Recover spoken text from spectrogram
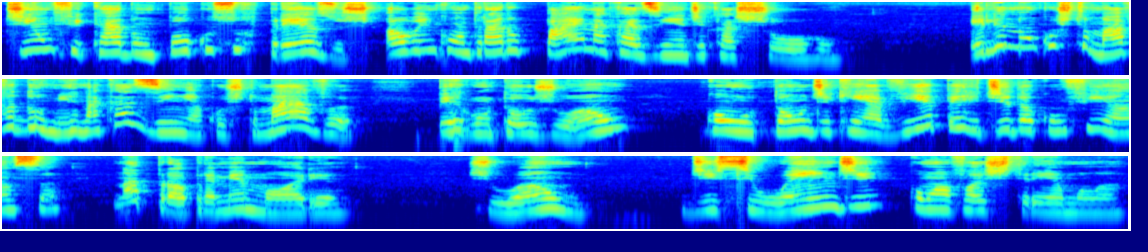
tinham ficado um pouco surpresos ao encontrar o pai na casinha de cachorro. Ele não costumava dormir na casinha, costumava? perguntou João, com o tom de quem havia perdido a confiança na própria memória. João, disse o Andy com a voz trêmula,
